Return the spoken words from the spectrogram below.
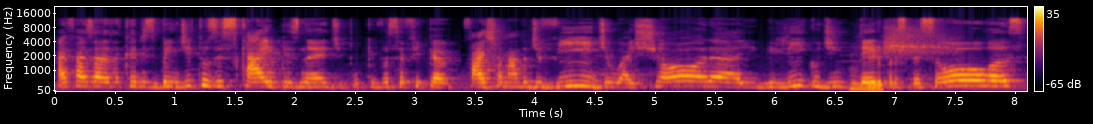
aí faz aqueles benditos Skypes, né? Tipo, que você fica, faz chamada de vídeo, aí chora, e liga o dia inteiro para as pessoas,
